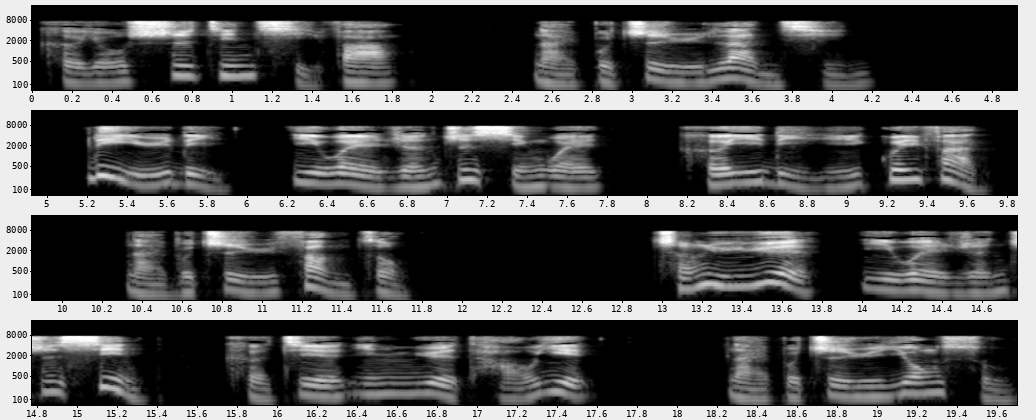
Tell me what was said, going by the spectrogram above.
可由《诗经》启发，乃不至于滥情；立于礼，意味人之行为可以礼仪规范，乃不至于放纵。成于乐，意味人之性可借音乐陶冶，乃不至于庸俗。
